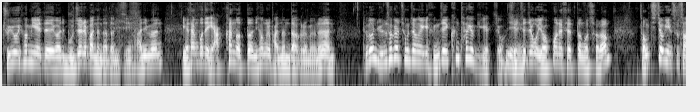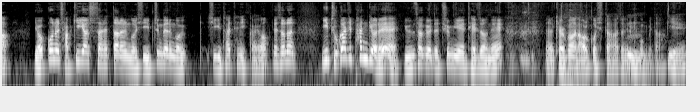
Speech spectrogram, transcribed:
주요 혐의에 대해 가지고 무죄를 받는다든지 아니면 예상보다 약한 어떤 형을 받는다 그러면은 그건 윤석열 총장에게 굉장히 큰 타격이겠죠. 예. 실질적으로 여권에서 했던 것처럼 정치적인 수사, 여권을 잡기 위한 수사를 했다는 것이 입증되는 것이기도 할 테니까요. 그래서 저는 이 두 가지 판결에 윤석열 대 추미애 대전에 어, 결과가 나올 것이다. 저는 이렇게 음, 봅니다. 예.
